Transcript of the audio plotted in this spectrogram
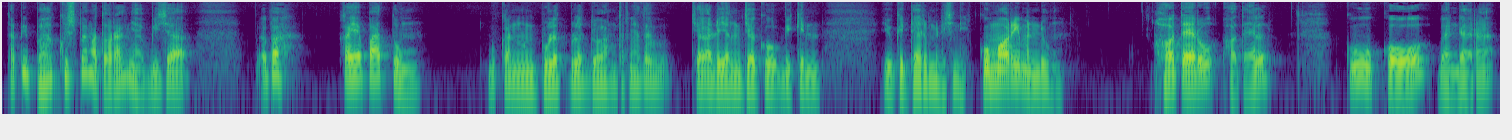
Tapi bagus banget orangnya. Bisa apa kayak patung. Bukan bulat-bulat doang. Ternyata ada yang jago bikin Yuki Dharma di sini. Kumori mendung. Hoteru hotel. Kuko bandara.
